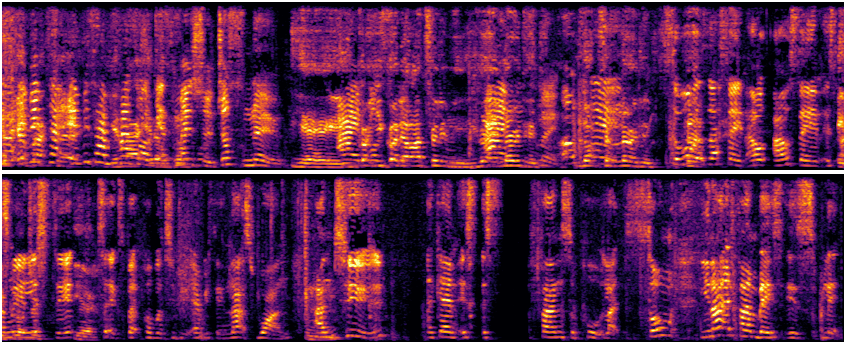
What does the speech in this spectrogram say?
let's get Every back time, to every time United Hazard gets mentioned, just know. Yeah, you I'm got you got the artillery. You got it I'm loaded, smoke. locked and loaded. So what was I saying? I, I was saying it's, It's not just- unrealistic yeah. to expect Pogba to do everything. That's one. Mm-hmm. And two, again, it's, it's fan support. Like so, United fan base is split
